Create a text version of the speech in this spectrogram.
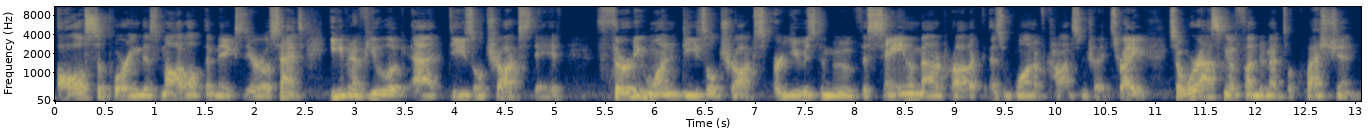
all supporting this model that makes zero sense. Even if you look at diesel trucks, Dave, 31 diesel trucks are used to move the same amount of product as one of concentrates, right? So we're asking a fundamental question,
